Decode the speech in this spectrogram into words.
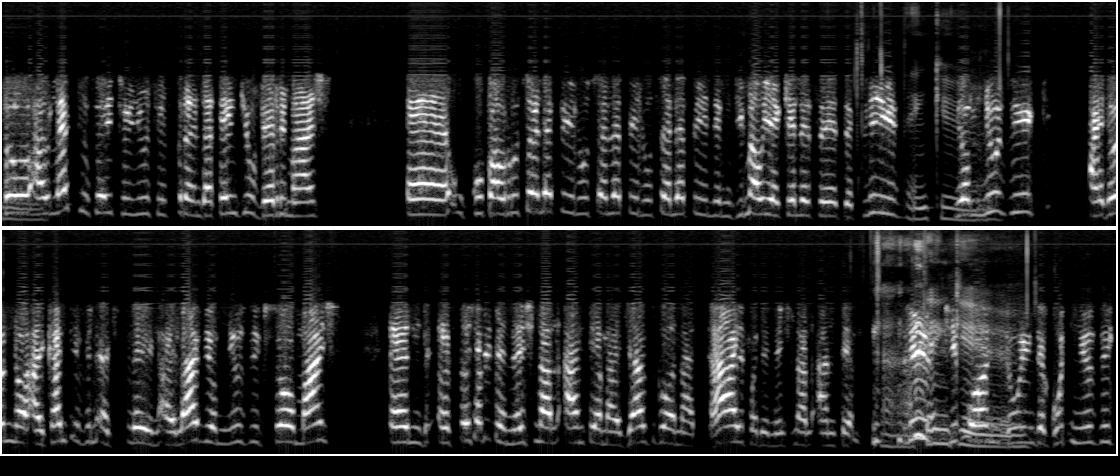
So I would like to say to you, Sis Brenda, thank you very much. Eh, kopa hore o tswele pele, o tswele pele, o tswele pele, Modimo a o ekeletsetse. Please, Thank you. your music, I don't know, I can't even explain. I love your music so much. And especially the national anthem, I just gonna die for the national anthem. Ah, Please keep you. on doing the good music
